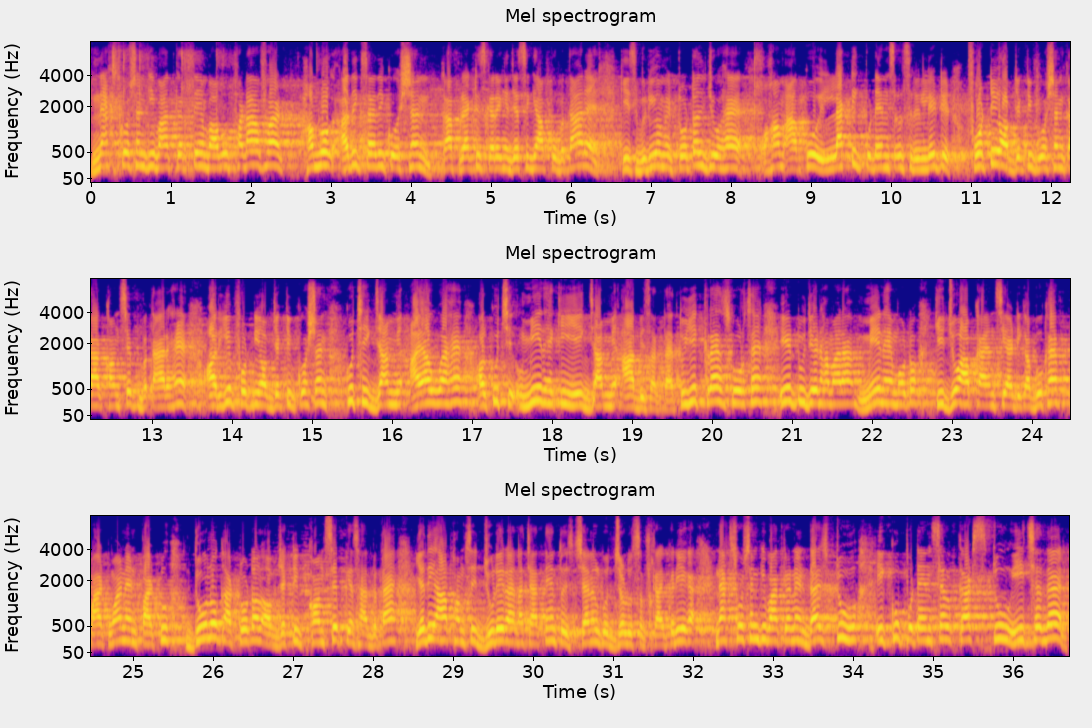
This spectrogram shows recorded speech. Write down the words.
next question की बात करते हैं बाबू, फटाफट। हम लोग अधिक से अधिक क्वेश्चन का प्रैक्टिस करेंगे। जैसे कि आपको बता रहे हैं कि इस वीडियो में टोटल जो है, वो हम आपको इलेक्ट्रिक पोटेंशियल से रिलेटेड 40 ऑब्जेक्टिव क्वेश्चन का कॉन्सेप्ट बता रहे हैं। और ये 40 ऑब्जेक्टिव क्वेश्चन कुछ एग्ज़ाम में आया हुआ है और कुछ उम्मीद है कि ये एग्ज़ाम में आ भी सकता है। तो ये क्रैश कोर्स है। ए टू जेड हमारा मेन है मोटो कि जो आपका एनसीआरटी का बुक है part one and part two दोनों का टोटल ऑब्जेक्टिव कॉन्सेप्ट के साथ बताएँ। यदि आप हमसे जुड़े रहना चाहते हैं तो इस चैनल को ज़रूर सब्सक्राइब करिएगा। नेक्स्ट क्वेश्चन की बात करें does two equipotential cuts to each other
